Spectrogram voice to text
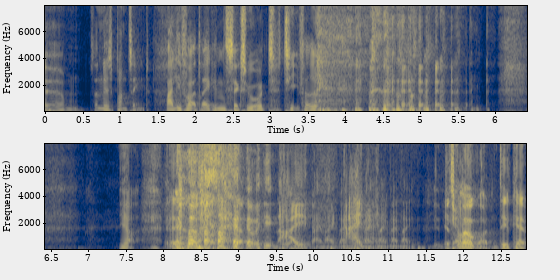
Øhm, sådan lidt spontant. Bare lige for at drikke en 6, 7, 8, 10 fadøl. Ja. nej, nej, nej, nej, nej, nej, nej, nej, nej. det kan man jo godt. Det kan,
